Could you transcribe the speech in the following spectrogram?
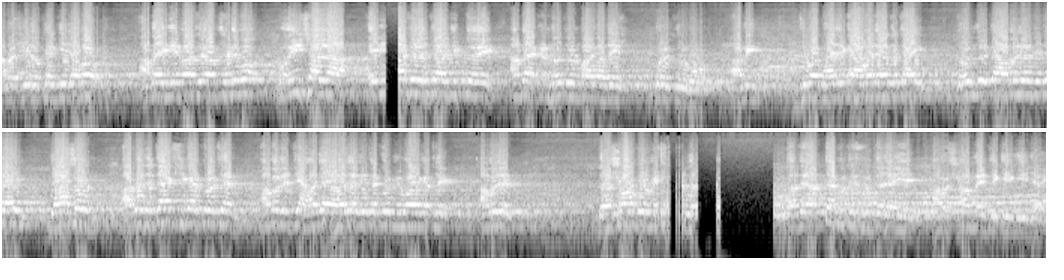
আমরা সেই লক্ষ্যে এগিয়ে যাব। আমরা এই নির্বাচনে অংশ নেব ইনশাল্লাহ এই নির্বাচনে জয়যুক্ত হয়ে আমরা একটা নতুন বাংলাদেশ গড়ে তুলব। আমি যুবক ভাইদেরকে আহ্বান জানাতে চাই, তরুণদেরকে আহ্বান জানাতে চাই যে আসুন, আপনারা যে ত্যাগ স্বীকার করেছেন, আমাদের যে হাজার হাজার নেতা কর্মী মারা গেছে, আমাদের যারা সহকর্মী, তাদের আত্মার প্রতি শ্রদ্ধা জানিয়ে আমরা সামনের দিকে এগিয়ে যাই।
